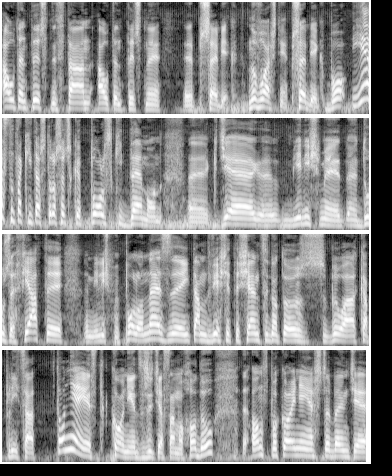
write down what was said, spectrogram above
autentyczny stan, autentyczny przebieg. No właśnie, przebieg, bo jest to taki też troszeczkę polski demon, e, gdzie e, mieliśmy e, duże Fiaty, mieliśmy Polonezy i tam 200 tysięcy, no to już była kaplica to nie jest koniec życia samochodu. On spokojnie jeszcze będzie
